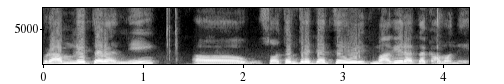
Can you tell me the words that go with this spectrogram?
ब्राह्मणेतरांनी स्वातंत्र्याच्या चळवळीत मागे राहता कामा नये.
